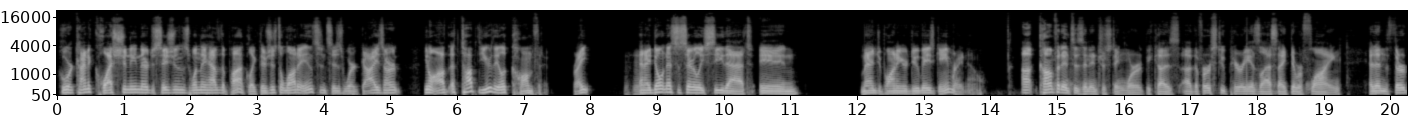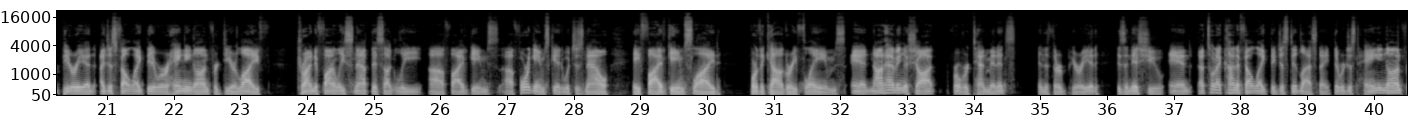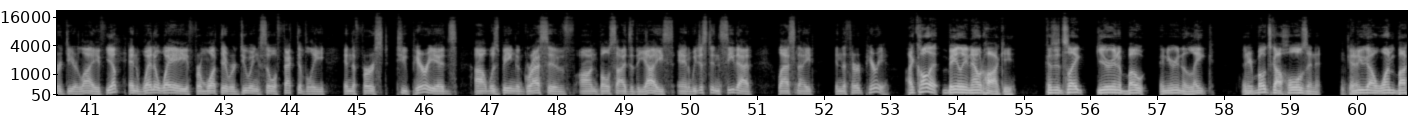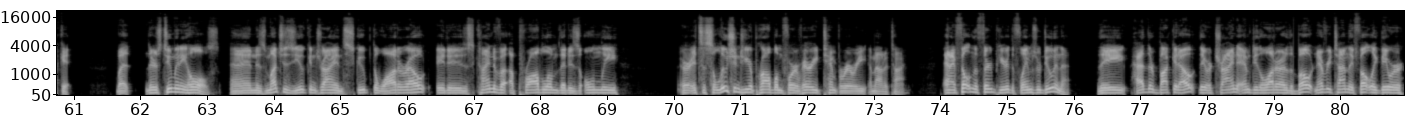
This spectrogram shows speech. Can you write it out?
who are kind of questioning their decisions when they have the puck. Like, there's just a lot of instances where guys aren't, you know, at the top of the year, they look confident, right? Mhm. And I don't necessarily see that in Mangiapane or Dubé's game right now. Uh, confidence is an interesting word because uh, the first two periods last night they were flying, and then the third period I just felt like they were hanging on for dear life, trying to finally snap this ugly uh, five games, uh, four game skid, which is now a five game slide for the Calgary Flames, and not having a shot for over ten minutes in the third period is an issue, and that's what I kind of felt like they just did last night. They were just hanging on for dear life Yep. and went away from what they were doing so effectively in the first two periods uh, was being aggressive on both sides of the ice and we just didn't see that last night in the third period I call it bailing out hockey because it's like you're in a boat and you're in a lake and your boat's got holes in it okay and you got one bucket, but there's too many holes. And as much as you can try and scoop the water out, it is kind of a, a problem that is only, or it's a solution to your problem for a very temporary amount of time. And I felt in the third period the Flames were doing that. They had their bucket out, they were trying to empty the water out of the boat, and every time they felt like they were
